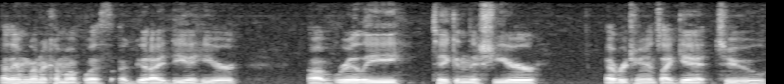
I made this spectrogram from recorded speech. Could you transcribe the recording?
I think I'm going to come up with a good idea here of really taking this year every chance I get to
